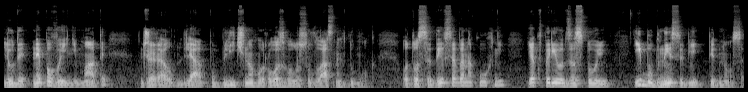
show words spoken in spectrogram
Люди не повинні мати джерел для публічного розголосу власних думок. Ото сиди в себе на кухні, як в період застою, і бубни собі під носа.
